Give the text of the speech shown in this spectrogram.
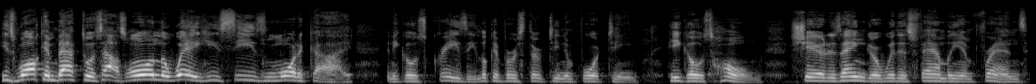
He's walking back to his house. On the way, he sees Mordecai and he goes crazy. Look at verse 13 and 14. He goes home, shared his anger with his family and friends,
